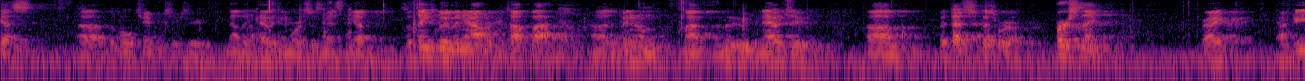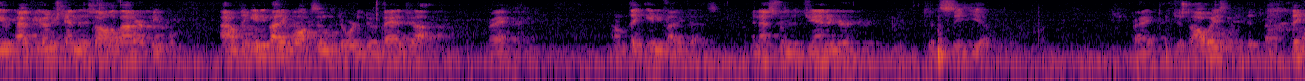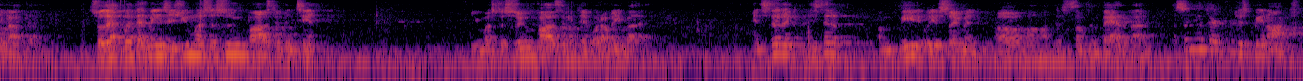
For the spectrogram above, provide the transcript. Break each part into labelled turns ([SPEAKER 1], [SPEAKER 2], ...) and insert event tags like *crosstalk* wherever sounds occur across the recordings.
[SPEAKER 1] yes, uh, the whole championship series. Now they don't have it anymore, so it's messed me up. So things moving out of the top five, uh, depending on my mood and attitude. Um, but that's, that's where, first thing, right? After you, after you understand that it's all about our people. I don't think anybody walks in the door to do a bad job, right? I don't think anybody does. And that's from the janitor to the CEO, right? Just always think about that. So that, what that means is you must assume positive intent. You must assume positive intent. What do I mean by that? Instead of, instead of immediately assuming, oh, oh, oh, there's something bad about it, assume that they're just being honest.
